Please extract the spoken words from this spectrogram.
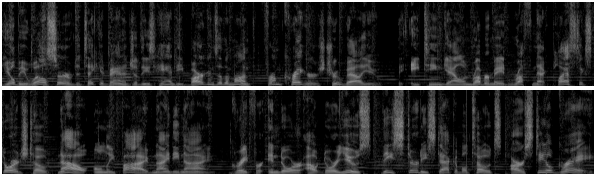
You'll be well served to take advantage of these handy bargains of the month from Krager's True Value. The 18 gallon Rubbermaid Roughneck plastic storage tote, now only $5.99. Great for indoor or outdoor use, these sturdy stackable totes are steel gray,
